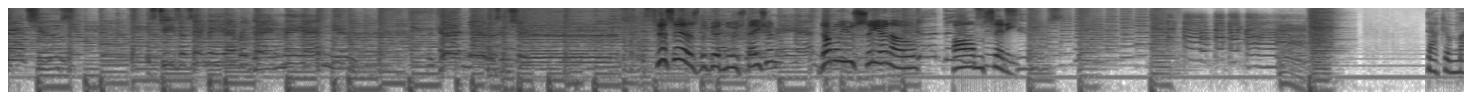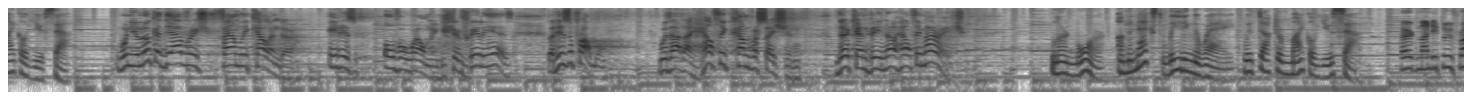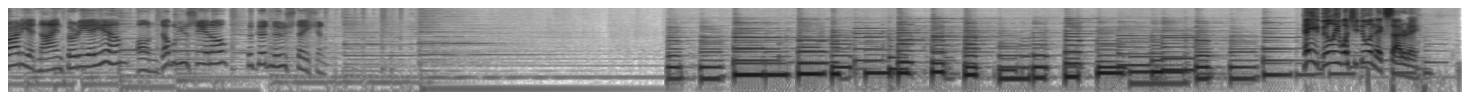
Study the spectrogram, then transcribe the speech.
news in shoes. It's Jesus in the everyday me and you. The good news in shoes. This is the Good News Station, WCNO, Palm City. Dr. Michael Youssef. When you look at the average family calendar, it is overwhelming. It really is. But here's the problem without a healthy conversation, there can be no healthy marriage. Learn more on the next Leading the Way with Dr. Michael Youssef. Heard Monday through Friday at 9:30 a.m. on WCNO, the Good News Station. Hey, Billy, what you doing next Saturday?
